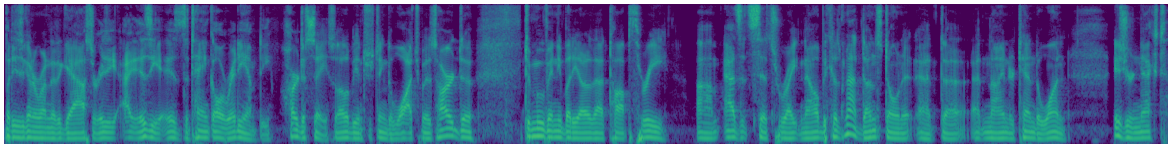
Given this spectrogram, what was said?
But he's going to run out of gas, or is he? Is he? Is the tank already empty? Hard to say. So that'll be interesting to watch. But it's hard to to move anybody out of that top three um, as it sits right now because Matt Dunstone at at, uh, at nine or ten to one is your next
